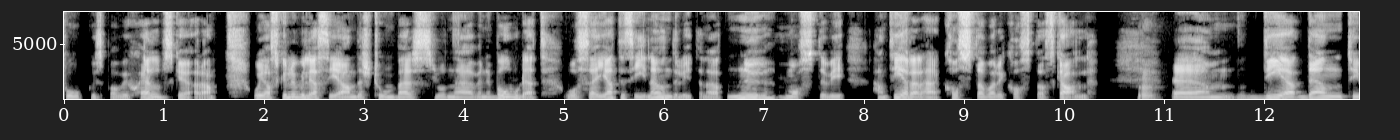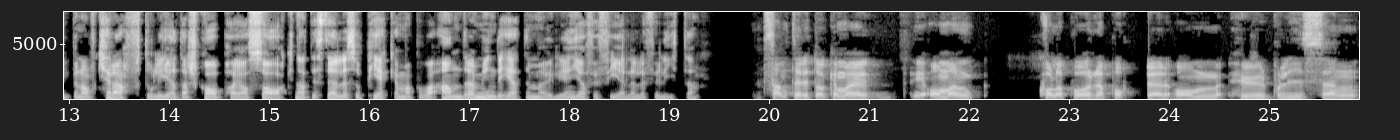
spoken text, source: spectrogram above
fokus på vad vi själv ska göra. Och jag skulle vilja se Anders Thornberg slå näven i bordet och säga till sina underlydande att nu måste vi hantera det här, kosta vad det kosta skall. Mm. Ehm, det, den typen av kraft och ledarskap har jag saknat. Istället så pekar man på vad andra myndigheter möjligen gör för fel eller för lite. Samtidigt då kan man ju, om man kollar på rapporter om hur polisen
